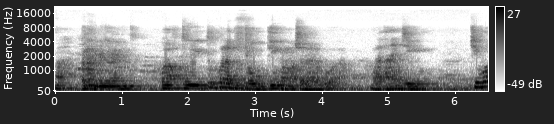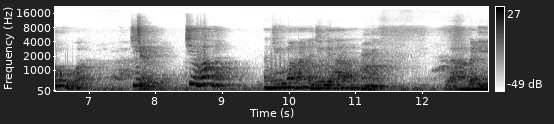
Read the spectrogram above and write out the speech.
nah Pernah dikejar anjing? waktu itu gue lagi jogging sama saudara gue ngeliat anjing. Ciwau gue ciu ciu banget. Anjing rumahan anjing peliharaan. Heeh. lah nggak di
